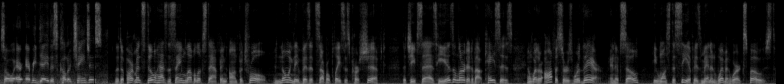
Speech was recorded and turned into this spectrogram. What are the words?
So every day this color changes. The department still has the same level of staffing on patrol. And knowing they visit several places per shift, the chief says he is alerted about cases and whether officers were there. And if so, he wants to see if his men and women were exposed.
